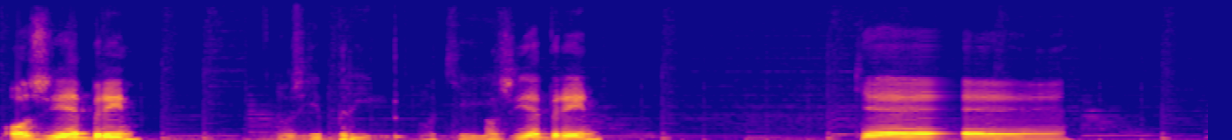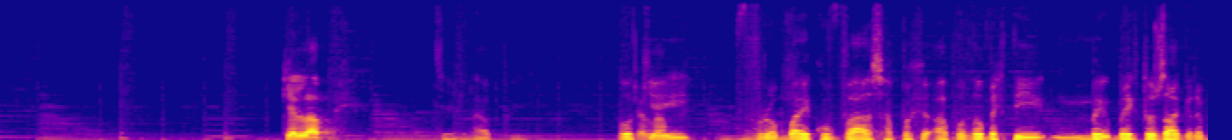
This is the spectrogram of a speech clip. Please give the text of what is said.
ο Ζιέ Μπριν, Ο Ζιέ Μπριν, οκ. ο Ζιέ Μπριν και... ε, και Λάπη. Και λάπη. Οκ, Και Λάπη. βρωμάει κουβάς από, από εδώ μέχρι, τη- μέ- μέχρι το Ζάγκρεμπ.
